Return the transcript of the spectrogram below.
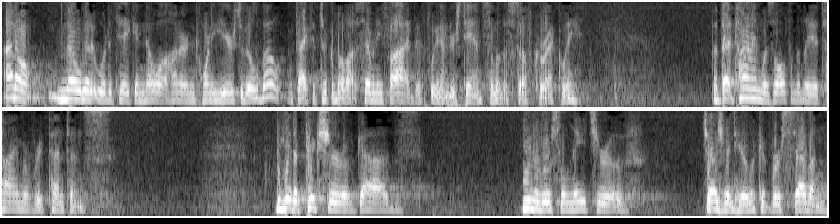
I don't know that it would have taken Noah 120 years to build a boat. In fact, it took him about 75 if we understand some of the stuff correctly. But that time was ultimately a time of repentance we get a picture of God's universal nature of judgment here. Look at verse 7.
